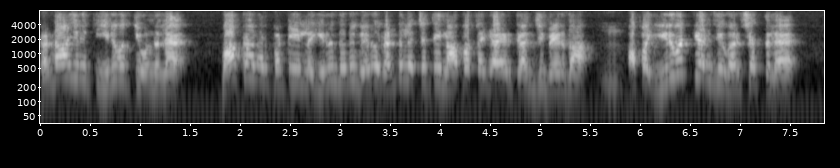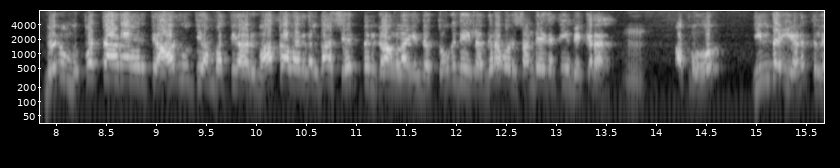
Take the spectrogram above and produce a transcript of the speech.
ரெண்டாயிரத்தி இருபத்தி ஒண்ணுல வாக்காளர் பட்டியல்ல இருந்தது வெறும் ரெண்டு லட்சத்தி நாற்பத்தி ஐயாயிரத்தி அஞ்சு பேர் தான் அப்ப இருபத்தி அஞ்சு வருஷத்துல வெறும் முப்பத்தாறாயிரத்தி அறுநூத்தி ஐம்பத்தி ஆறு வாக்காளர்கள் தான் சேர்த்திருக்காங்களா இந்த தொகுதியிலங்கிற ஒரு சந்தேகத்தையும் வைக்கிறார். அப்போ இந்த இடத்துல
